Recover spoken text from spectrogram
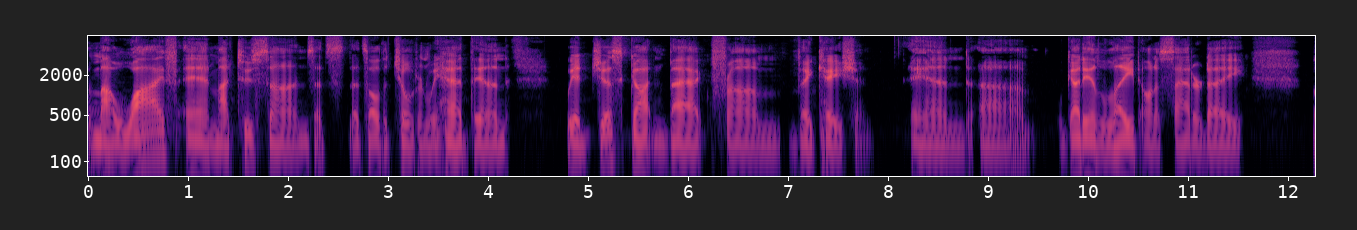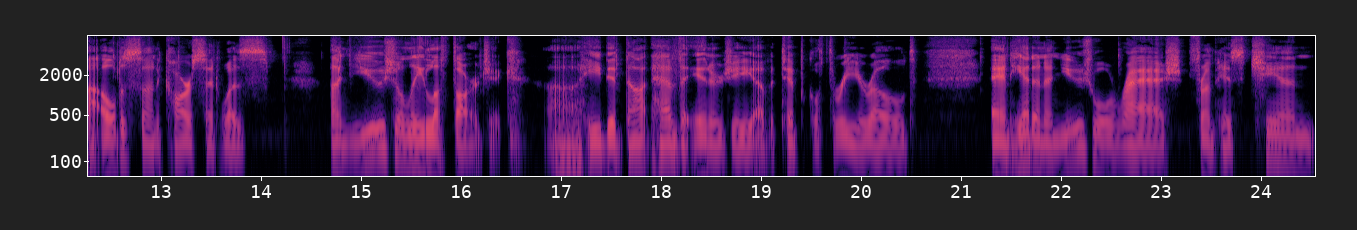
my wife and my two sons that's that's all the children we had then we had just gotten back from vacation and um, got in late on a saturday. My oldest son carson was unusually lethargic. Uh, he did not have the energy of a typical three-year-old and he had an unusual rash from his chin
